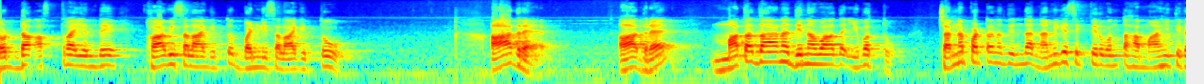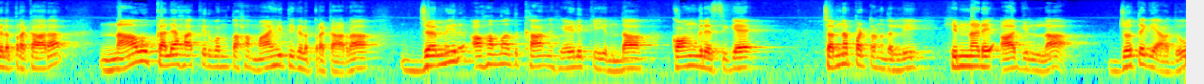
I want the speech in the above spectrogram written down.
ದೊಡ್ಡ ಅಸ್ತ್ರ ಎಂದೇ ಭಾವಿಸಲಾಗಿತ್ತು, ಬಣ್ಣಿಸಲಾಗಿತ್ತು. ಆದರೆ ಆದರೆ ಮತದಾನ ದಿನವಾದ ಇವತ್ತು ಚನ್ನಪಟ್ಟಣದಿಂದ ನಮಗೆ ಸಿಕ್ತಿರುವಂತಹ ಮಾಹಿತಿಗಳ ಪ್ರಕಾರ, ನಾವು ಕಲೆ ಹಾಕಿರುವಂತಹ ಮಾಹಿತಿಗಳ ಪ್ರಕಾರ ಜಮೀರ್ ಅಹಮದ್ ಖಾನ್ ಹೇಳಿಕೆಯಿಂದ ಕಾಂಗ್ರೆಸ್ಗೆ ಚನ್ನಪಟ್ಟಣದಲ್ಲಿ ಹಿನ್ನಡೆ ಆಗಿಲ್ಲ. ಜೊತೆಗೆ ಅದು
